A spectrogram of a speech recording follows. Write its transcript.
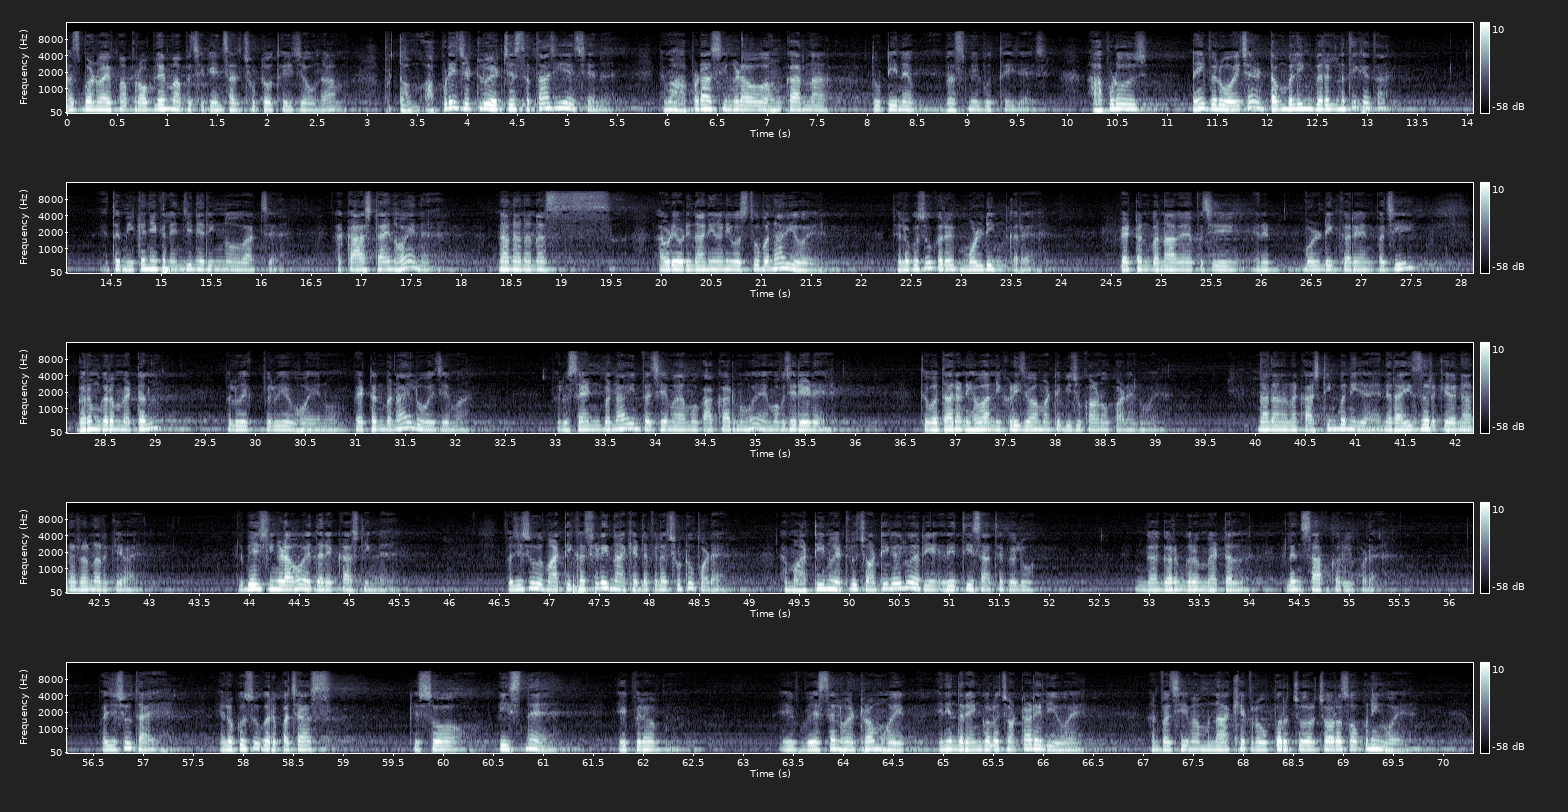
હસબન્ડ વાઈફમાં પ્રોબ્લેમમાં પછી કે એની સાથે છૂટો થઈ જવું નામ પણ આપણે જેટલું એડજસ્ટ થતા જઈએ છીએ ને, એમાં આપણા શિંગડાઓ, અહંકારના તૂટીને ભસ્મીભૂત થઈ જાય છે. આપણો જ નહીં, પેલું હોય છે ને ટમ્બલિંગ બેરલ નથી કહેતા? એ તો મિકેનિકલ એન્જિનિયરિંગનો વાત છે. આ કાસ્ટ આયન હોય ને, નાના નાના આવડી આવડી નાની નાની વસ્તુ બનાવી હોય, તે લોકો શું કરે? મોલ્ડિંગ કરે. પેટર્ન બનાવે, પછી એને બોલ્ડિંગ કરે અને પછી ગરમ ગરમ મેટલ પેલું એક, પેલું એ હોય એનું. પેટર્ન બનાવેલું હોય જેમાં. પેલું સેન્ડ બનાવીને પછી એમાં અમુક આકારનું હોય, એમાં પછી રેડે. તો વધારાની હવા નીકળી જવા માટે બીજું કાણું પાડેલું હોય. નાના નાના કાસ્ટિંગ બની જાય એને રાઇઝર કહેવાય, નાના રનર કહેવાય. એટલે બે શિંગડા હોય દરેક કાસ્ટિંગને પછી શું, માટી ખસેડી નાખે એટલે પેલા છૂટું પડે. માટીનું એટલું ચોંટી ગયેલું હોય રેતી સાથે પેલું ગરમ ગરમ મેટલ એટલે સાફ કરવી પડે. પછી શું થાય? એ લોકો શું કરે? પચાસ કે સો પીસને એક પેલો, એક વેસલ હોય ડ્રમ હોય, એની અંદર એંગલો ચોંટાડેલી હોય અને પછી એમાં નાખે ઉપર ચોરસ ઓપનિંગ હોય.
